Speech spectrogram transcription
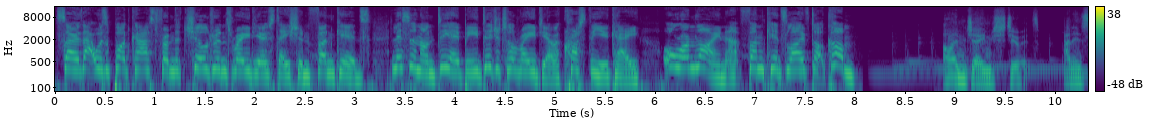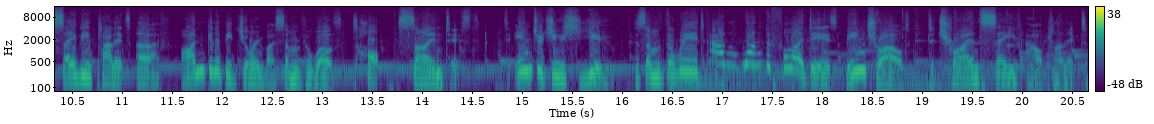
So that was a podcast from the children's radio station Fun Kids. Listen on DAB digital radio across the UK or online at funkidslive.com. I'm James Stewart, and in Saving Planet Earth, I'm going to be joined by some of the world's top scientists to introduce you to some of the weird and wonderful ideas being trialled to try and save our planet.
